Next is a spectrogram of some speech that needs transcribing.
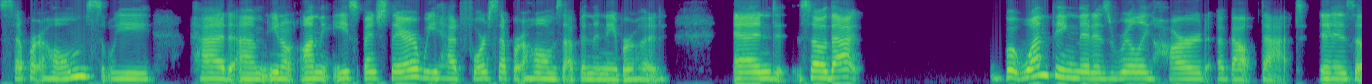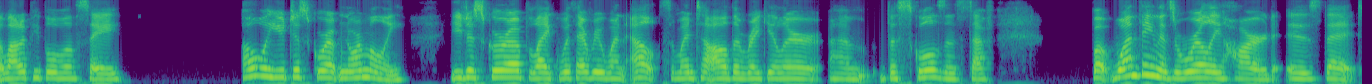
separate homes. We had, um, you know, on the East Bench there, we had four separate homes up in the neighborhood. And so that, but one thing that is really hard about that is a lot of people will say, oh, well, you just grew up normally. You just grew up like with everyone else and went to all the regular, um, the schools and stuff. But one thing that's really hard is that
